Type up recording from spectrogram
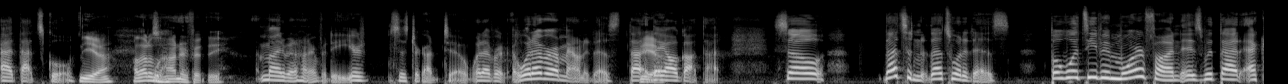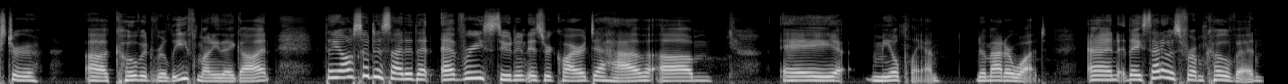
at that school. yeah. I thought it was 150. It might have been one hundred fifty. Your sister got it too. Whatever, whatever amount it is, that Yeah. they all got that. So that's that's what it is. But what's even more fun is with that extra uh, COVID relief money they got, they also decided that every student is required to have um, a meal plan, no matter what. And they said it was from COVID,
